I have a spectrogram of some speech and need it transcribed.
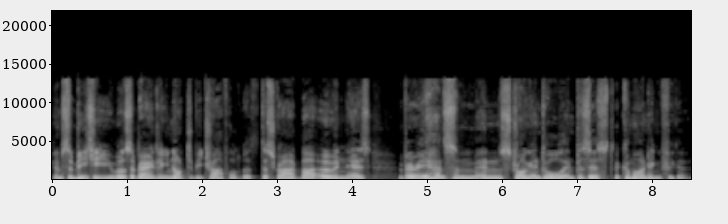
Msimbiti was apparently not to be trifled with, described by Owen as very handsome and strong and tall and possessed a commanding figure.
